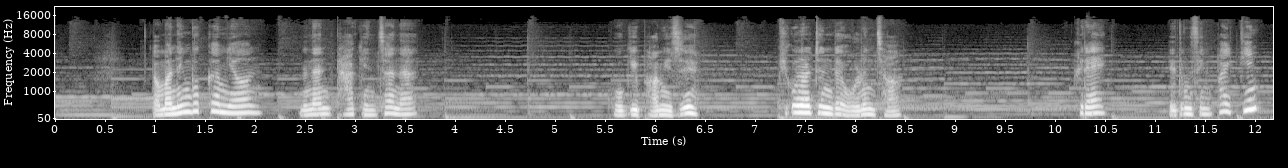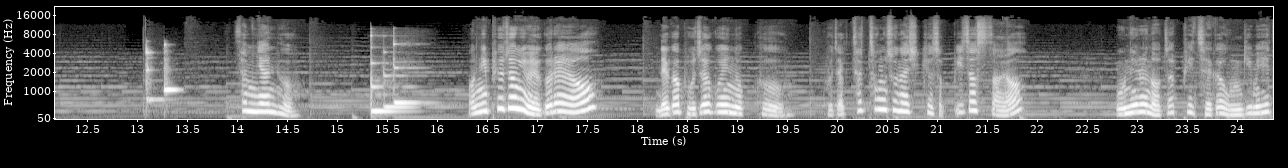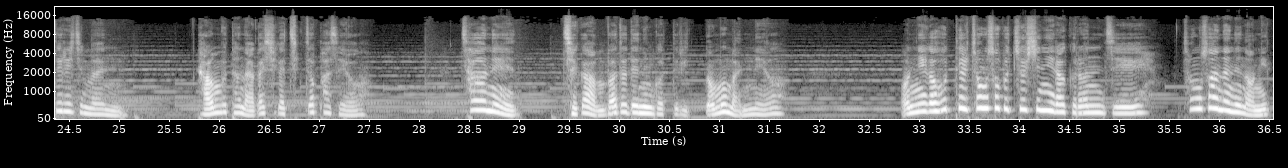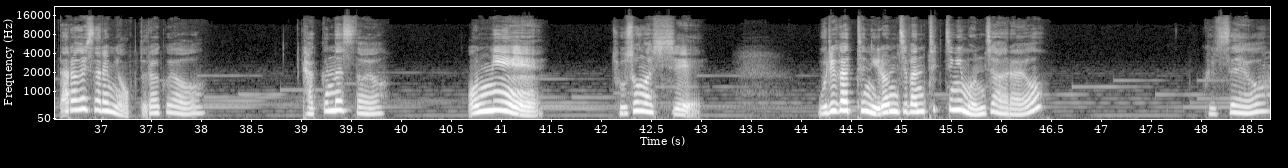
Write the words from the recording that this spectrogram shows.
너만 행복하면 누난 다 괜찮아. 거기 밤이지? 피곤할 텐데 얼른 자. 그래. 내 동생 파이팅! 3년 후. 언니 표정이 왜 그래요? 내가 보자고 해놓고 고작 차 청소나 시켜서 삐졌어요? 오늘은 어차피 제가 온 김에 해드리지만 다음부턴 아가씨가 직접 하세요. 차 안에 제가 안 봐도 되는 것들이 너무 많네요. 언니가 호텔 청소부 출신이라 그런지 청소하는 언니 따라갈 사람이 없더라고요. 다 끝났어요. 언니, 조성아 씨, 우리 같은 이런 집안 특징이 뭔지 알아요? 글쎄요.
